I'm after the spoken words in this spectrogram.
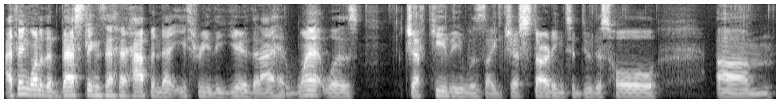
I think one of the best things that had happened at E3 the year that I had went was Geoff Keighley was like just starting to do this whole um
